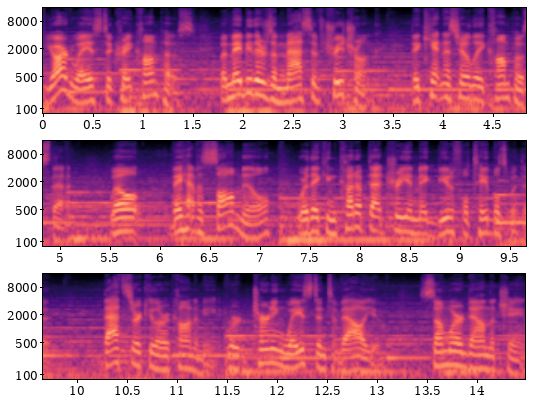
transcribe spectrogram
yard waste to create compost. But maybe there's a massive tree trunk. They can't necessarily compost that. Well, they have a sawmill where they can cut up that tree and make beautiful tables with it. That's circular economy. We're turning waste into value somewhere down the chain.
